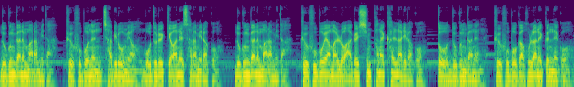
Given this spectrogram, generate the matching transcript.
누군가는 말합니다. 그 후보는 자비로우며 모두를 껴안을 사람이라고. 누군가는 말합니다. 그 후보야말로 악을 심판할 칼날이라고. 또 누군가는 그 후보가 혼란을 끝내고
